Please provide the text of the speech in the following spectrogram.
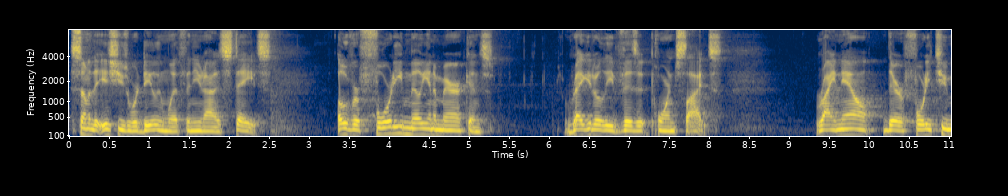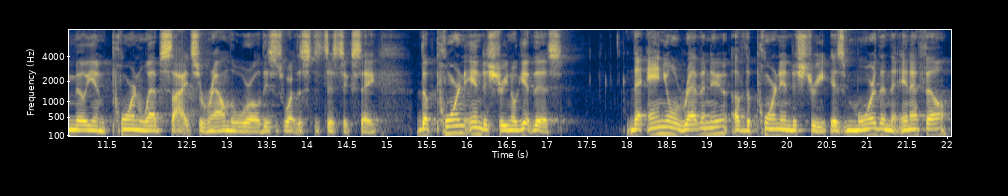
some of the issues we're dealing with in the United States, over 40 million Americans regularly visit porn sites. Right now, there are 42 million porn websites around the world. This is what the statistics say. The porn industry, and will get this, the annual revenue of the porn industry is more than the NFL,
